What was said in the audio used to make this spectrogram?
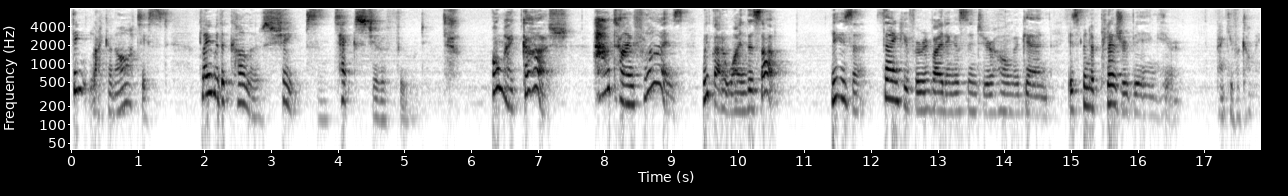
Think like an artist. Play with the colours, shapes, and texture of food. Oh my gosh, how time flies. We've got to wind this up. Lisa, thank you for inviting us into your home again. It's been a pleasure being here. Thank you for coming.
